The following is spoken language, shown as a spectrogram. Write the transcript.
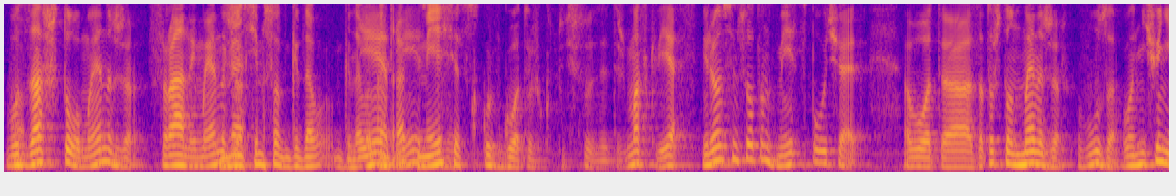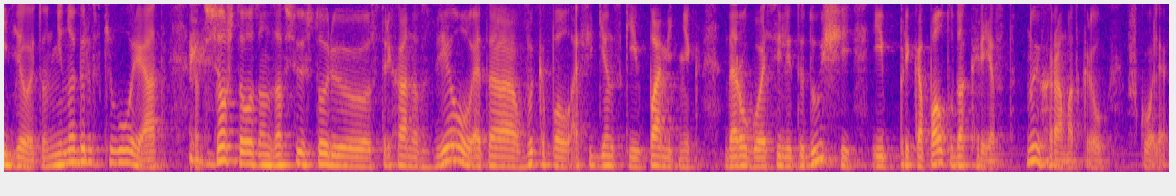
Вот а. за что менеджер, сраный менеджер... Миллион семьсот годов, годовой Нет, контракт, месяц, месяц? Какой в год? Что это же в Москве. Миллион семьсот он в месяц получает вот, а, за то, что он менеджер вуза, он ничего не делает, он не Нобелевский лауреат. Все, что вот он за всю историю Стриханов сделал, это выкопал офигенский памятник «Дорогу осилит идущий» и прикопал туда крест. Ну и храм открыл в школе,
